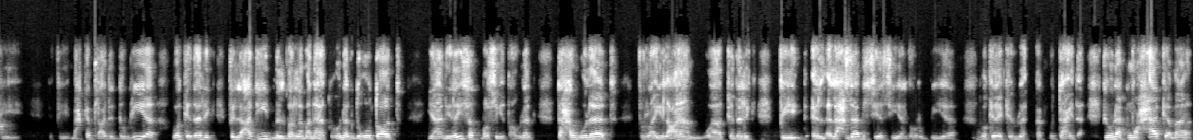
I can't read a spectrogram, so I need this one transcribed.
في في محكمة العدل الدولية وكذلك في العديد من البرلمانات. وهناك ضغوطات يعني ليست بسيطة. هناك تحولات في الرأي العام وكذلك في الأحزاب السياسية الأوروبية وكذلك الولايات المتحده، في هناك محاكمة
